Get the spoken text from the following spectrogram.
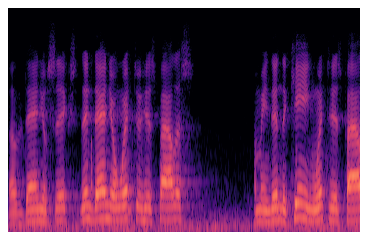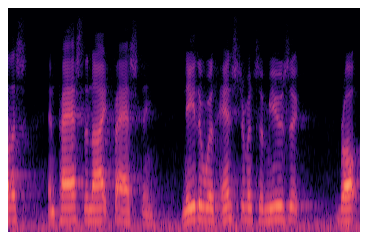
of Daniel 6. Then Daniel went to his palace. I mean, then the king went to his palace and passed the night fasting. Neither with instruments of music brought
